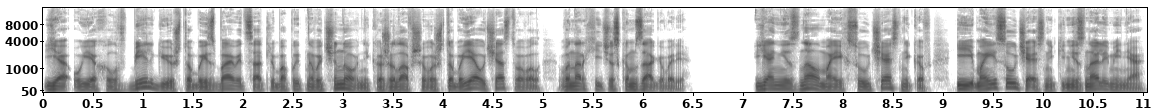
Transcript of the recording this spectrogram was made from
Я уехал в Бельгию, чтобы избавиться от любопытного чиновника, желавшего, чтобы я участвовал в анархическом заговоре. Я не знал моих соучастников, и мои соучастники не знали меня,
